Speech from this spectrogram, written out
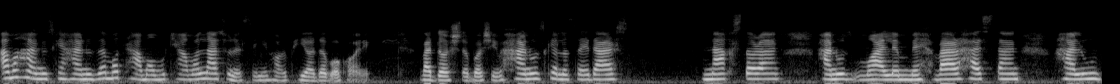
اما هنوز که هنوزه ما تمام و کمال نتونستیم اینها رو پیاده بکنیم و داشته باشیم. هنوز کلاسای درس نقص دارن هنوز معلم محور هستن هنوز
